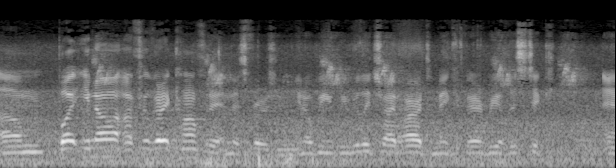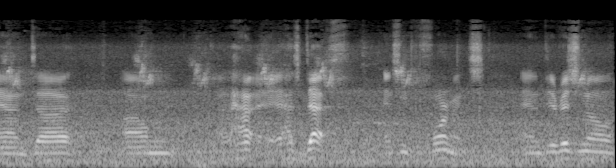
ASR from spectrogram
Um, but you know, I feel very confident in this version. You know, we, we really tried hard to make it very realistic, and uh, um, ha- it has depth and some performance. And the original,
